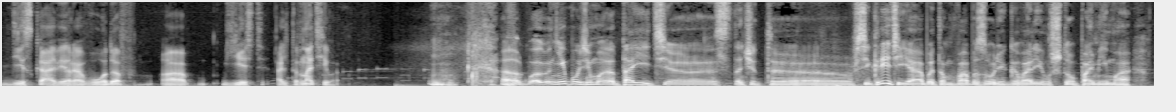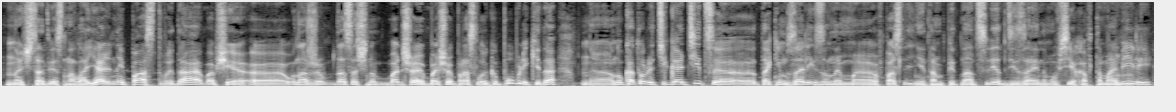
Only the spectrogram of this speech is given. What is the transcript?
дисковера-водов а, есть альтернатива. Э, Не будем э, таить, э, значит, в секрете, я об этом в обзоре говорил, что помимо, значит, соответственно, лояльной паствы, да, вообще у нас же достаточно большая, большая прослойка публики, да, ну, которая тяготится таким зализанным в последние там 15 лет дизайном у всех автомобилей.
